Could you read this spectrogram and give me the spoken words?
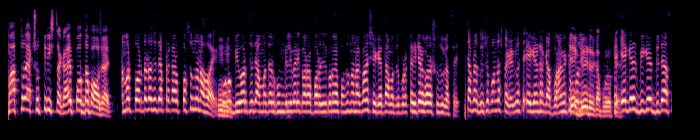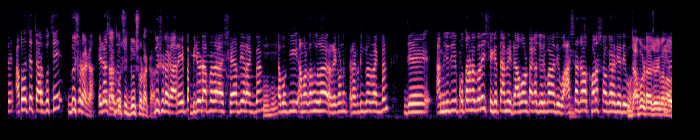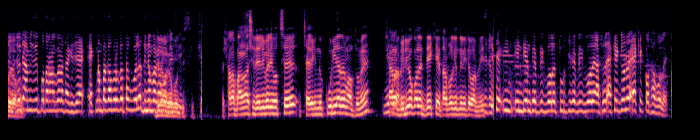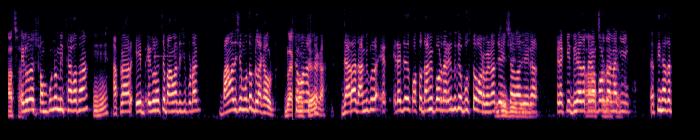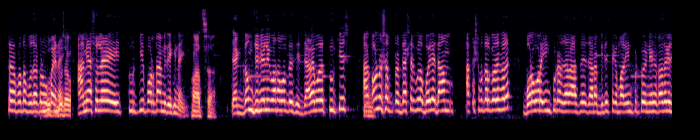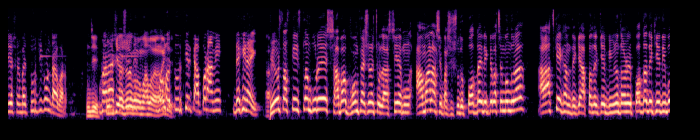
মাত্র একশো টাকায় পদ্মা পাওয়া যায়। আমার পর্দাটা যদি আপনার কারও পছন্দ না হয় কোনো ভিউয়ার যদি আমাদের হোম ডেলিভারি করার পরে যদি কোনো পছন্দ না করে সেক্ষেত্রে আমাদের প্রোডাক্টটা রিটার্ন করার সুযোগ আছে। এটা আপনার দুইশো পঞ্চাশ টাকা এগুলো হচ্ছে এ গ্রেডের কাপড়। আমি একটু এ গ্রেডের কাপড় okay A grade B grade দুইটা আছে। আপনার হচ্ছে চার কুচি দুইশো টাকা। এটা হচ্ছে দুইশো টাকা। দুইশো টাকা। আর এই ভিডিওটা আপনারা শেয়ার দিয়ে রাখবেন এবং কি আমার কথাগুলো রেকর্ডিং করে রাখবেন যে আমি যদি প্রতারণা করি সেক্ষেত্রে আমি ডাবল টাকা জরিমানা দিব। আসা যাওয়ার খরচ সহকারে দিয়ে দিব। ডাবল টাকা জরিমানা হবে যদি আমি যদি প্রতারণা করে থাকি যে এক নম্বর কাপড়ের কথা বলে দুই নম্বর কাপড় দিছি। সারা বাংলাদেশে ডেলিভারি হচ্ছে চাইলে কিন্তু কুরিয়ারের মাধ্যমে সারা ভিডিও কলে দেখে তারপর কিন্তু নিতে পারবেন। ইন্ডিয়ান ফেব্রিক বলে তুর্কি ফেব্রিক বলে আসলে এক একজনের এক এক কথা বলে। আচ্ছা। এগুলো সম্পূর্ণ মিথ্যা কথা। আপনার এগুলো হচ্ছে বাংলাদেশি প্রোডাক্ট বাংলাদেশের মতো ব্ল্যাক আউট পঞ্চাশ টাকা। যারা দামিগুলো এ- এটা যে কত দামি পর্দা এটা কিন্তু কেউ বুঝতেও পারবে না যে ইনশাআল্লাহ যে এটা এটা কি দুই হাজার টাকার আচ্ছা, পর্দা নাকি তিন হাজার টাকার পর্দা বোঝার কোনো উপায় নাই। আমি আসলে এই তুর্কি পর্দা আমি দেখি নাই। আচ্ছা। একদম জেনারেলি কথা বলতেছি। যারা বলে তুর্কিশ আর অন্য সব দেশেরগুলো বইলে দাম আকাশ পাতাল করে ফেলে। বড় বড় ইনপুটার যারা আছে যারা বিদেশ থেকে মাল ইনপুট করে নিয়ে আসে তাদেরকে জিজ্ঞেস করেন ভাই তুর্কি কোনটা আবার? জি তুর্কি আসলে কোনো মাল না ও, নাকি? তুর্কির কাপড় আমি দেখি নাই। ভিউয়ার্স আজকে ইসলামপুরে শাবাব হোম ফ্যাশনে চলে আসছি এবং আমার আশেপাশে শুধু দেখতে পাচ্ছেন বন্ধুরা। আর আজকে এখান থেকে আপনাদেরকে বিভিন্ন ধরনের পদ্মা দেখিয়ে দিব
